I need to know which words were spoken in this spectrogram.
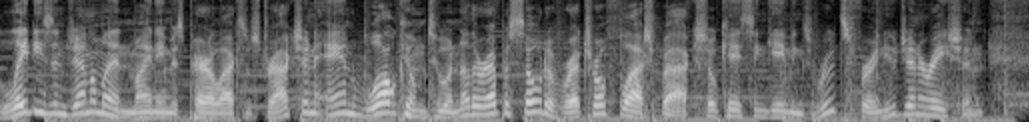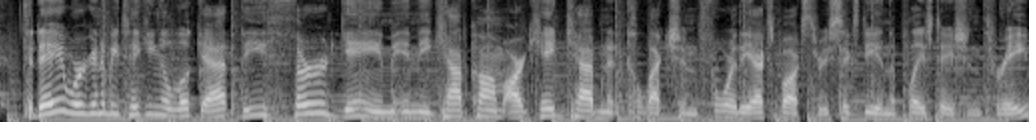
Ladies and gentlemen, my name is Parallax Abstraction, and welcome to another episode of Retro Flashback, showcasing gaming's roots for a new generation. Today, we're going to be taking a look at the third game in the Capcom Arcade Cabinet collection for the Xbox 360 and the PlayStation 3.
